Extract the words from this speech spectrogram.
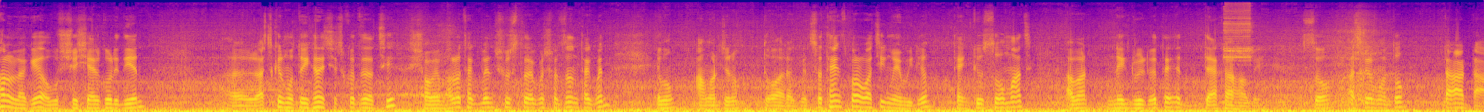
ভালো লাগে, অবশ্যই শেয়ার করে দিন আর আজকের মতো এখানে শেষ করতে যাচ্ছি। সবাই ভালো থাকবেন, সুস্থ থাকবেন, সচেতন থাকবেন এবং আমার জন্য দোয়া রাখবেন। So thanks for watching my video thank you so much আবার নেক্সট ভিডিওতে দেখা হবে। সো আজকের মতো, টাটা।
